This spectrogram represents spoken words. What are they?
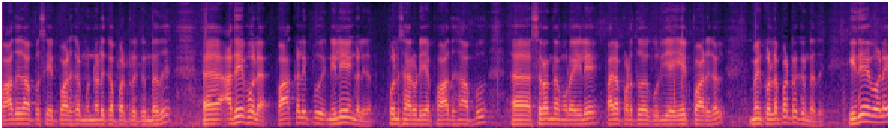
பாதுகாப்பு செயற்பாடுகள் முன்னெடுக்கப்பட்டிருக்கின்றது. அதே போல் வாக்களிப்பு நிலையங்களில் போலீசாருடைய பாதுகாப்பு சிறந்த முறையிலே பலப்படுத்துவதற்குரிய ஏற்பாடுகள் மேற்கொள்ளப்பட்டிருக்கின்றது. இதேவேளை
